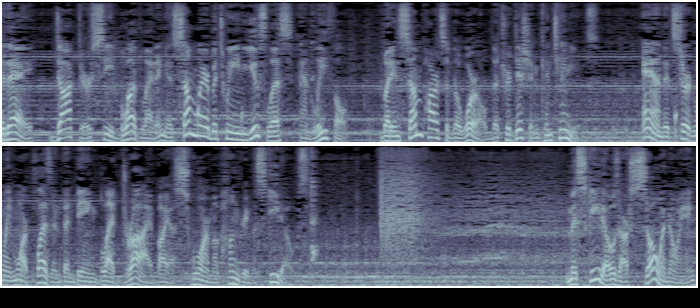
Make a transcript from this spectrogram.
Today, doctors see bloodletting as somewhere between useless and lethal. But in some parts of the world, the tradition continues. And it's certainly more pleasant than being bled dry by a swarm of hungry mosquitoes. Mosquitoes are so annoying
